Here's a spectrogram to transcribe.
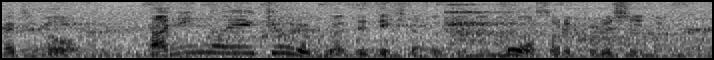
だけど他人の影響力が出てきた時にもうそれ苦しいのよ。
